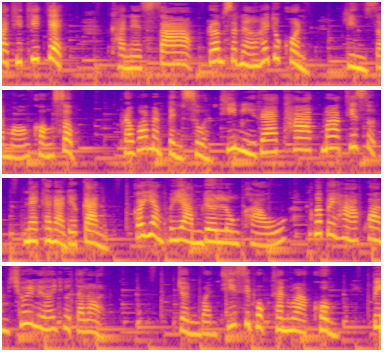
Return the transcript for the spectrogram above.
อาทิตย์ที่ 7 คาเนสซาเริ่มเสนอให้ทุกคนกินสมองของศพ เพราะว่ามันเป็นส่วนที่มีแร่ธาตุมากที่สุด ในขณะเดียวกัน ก็ยังพยายามเดินลงเขาเพื่อไปหาความช่วยเหลืออยู่ตลอด จนวันที่ 16 ธันวาคม ปี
